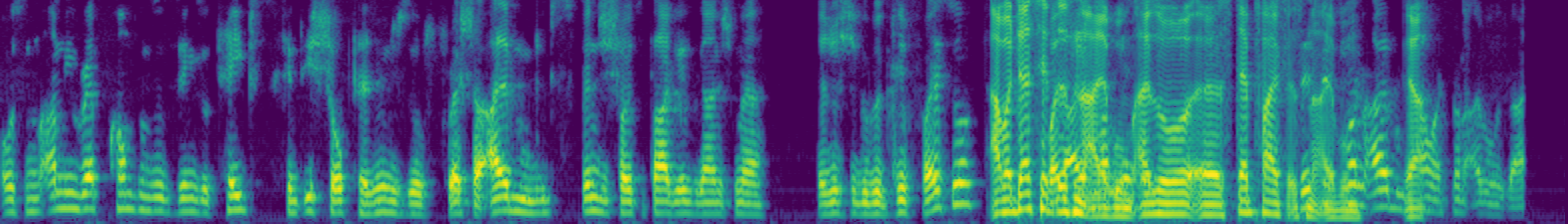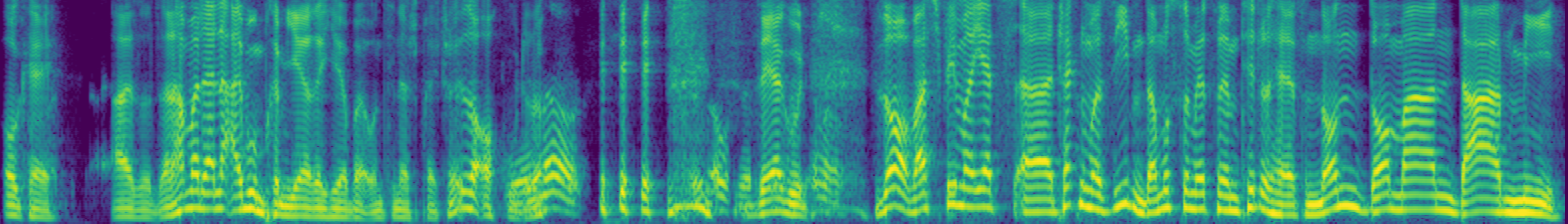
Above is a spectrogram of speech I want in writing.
aus dem Ami-Rap kommt und so, deswegen so Tapes finde ich auch persönlich so fresher. Alben gibt's, finde ich heutzutage ist gar nicht mehr der richtige Begriff, weißt du? Aber das jetzt Weil ist ein Album, also äh, Step 5 ist ein Album. Das ist schon ein Album, ja. kann man schon ein Album sagen. Okay. Also, dann haben wir deine Albumpremiere hier bei uns in der Sprechstunde. Ist auch gut, genau. oder? Auch Sehr gut. Genau. So, was spielen wir jetzt? Äh, Track Nummer 7, da musst du mir jetzt mit dem Titel helfen. Non Domandarmi.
